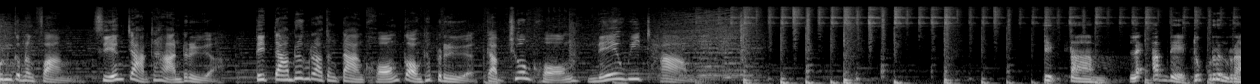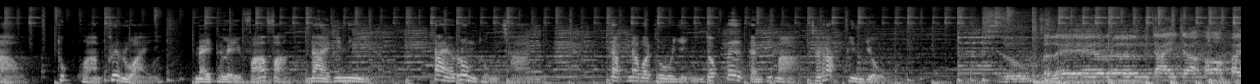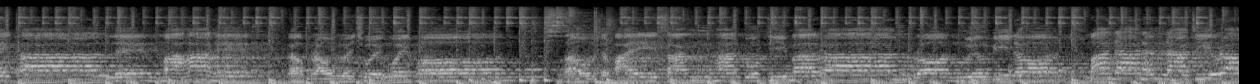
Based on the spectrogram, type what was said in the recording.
คุณกำลังฟังเสียงจากทหารเรือ ติดตามเรื่องราวต่างๆ ของกองทัพเรือกับช่วงของเนวิทามติดตามและอัปเดตทุกเรื่องราว ทุกความเคลื่อนไหว ในทะเลฟ้าฝั่งได้ที่นี่ ใต้ร่มธงช้าง กับนาวโทหญิงด็อเตอร์กันทิมาชระพินโยลูกทะเลเริงใจจะออกไปทะเลมหาเฮ กับเราด้วยช่วยอวยพร เราจะไปสั่งหาพวกที่มาร้านร้อนเมืองบีดอนมาดานันนาที่เรา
